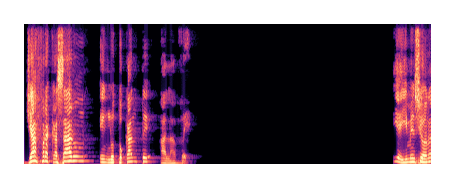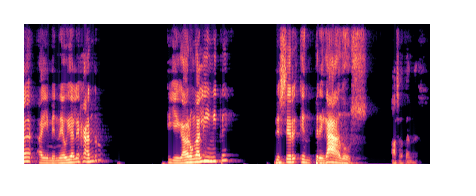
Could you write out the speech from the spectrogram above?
Ya fracasaron en lo tocante a la fe. Y ahí menciona a Himeneo y Alejandro, que llegaron al límite de ser entregados a Satanás.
